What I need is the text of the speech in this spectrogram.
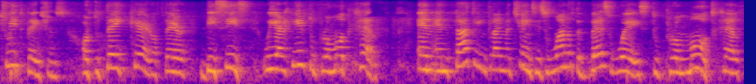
treat patients or to take care of their disease. We are here to promote health. And, and tackling climate change is one of the best ways to promote health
